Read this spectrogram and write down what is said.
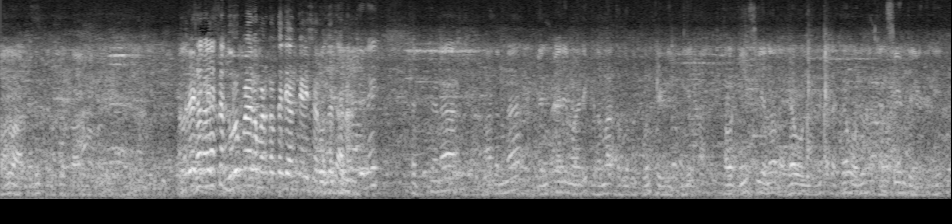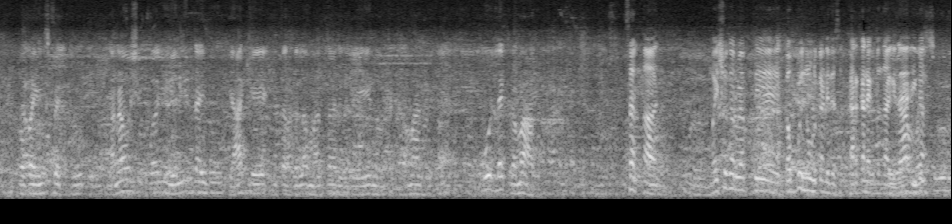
ಅವರು ಆಲ್ರೆಡಿ ತನಿಖೆ ಪ್ರಾರಂಭ ದುರುಪಯೋಗ ಮಾಡ್ಕೊಳ್ತೀನಿ ಅಂತೇಳಿ ಸರ್ ಒಂದು ತಕ್ಷಣ ಅದನ್ನು ಎನ್ಕ್ವೈರಿ ಮಾಡಿ ಕ್ರಮ ತಗೋಬೇಕು ಅಂತ ಹೇಳಿದ್ದೀನಿ. ಅವ್ರ ಡಿ ಸಿ ಏನೋ ರಜೆ ಹೋಗಿದ್ದೀನಿ ರಜೆ ಹೋಗಿ ಕಲಸಿ ಅಂತ ಹೇಳಿದ್ದೀನಿ. ಒಬ್ಬ ಇನ್ಸ್ಪೆಕ್ಟ್ರು ಅನಾವಶ್ಯಕವಾಗಿ ಎಲ್ಲಿಂದ ಇದು ಯಾಕೆ ಈ ಥರದ್ದೆಲ್ಲ ಮಾತಾಡಿದರೆ ಏನು ಅಂತ ಕ್ರಮ ಆಗಬೇಕು. ಕೂಡಲೇ ಕ್ರಮ ಆಗುತ್ತೆ ಸರ್ ಆ, ಮೈಸೂರು ವ್ಯಾಪ್ತಿ ಕಬ್ಬು ಇನ್ನು ಉಳ್ಕೊಂಡಿದೆ ಸರ್ ಕಾರ್ಖಾನೆಗೆ ಬಂದಾಗಿದೆ. ಈಗ ಮೈಸೂರು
